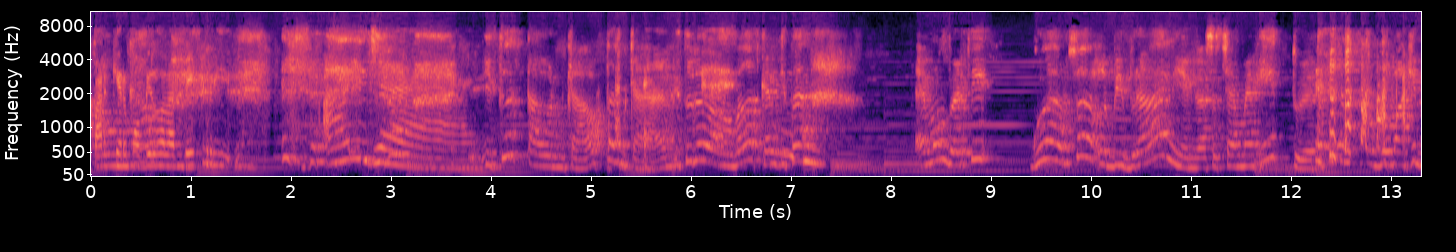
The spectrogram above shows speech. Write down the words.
parkir mobil? Holland Bakery. Anjay. Itu tahun kapan kan? Itu udah lama banget kan? Kita emang berarti gue harusnya lebih berani ya nggak secemen itu ya. Tapi gue makin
